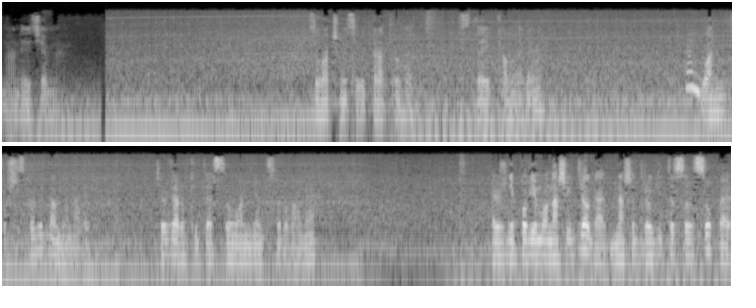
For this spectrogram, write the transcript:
No ale jedziemy. Zobaczymy sobie teraz trochę z tej kamery. No i ładnie to wszystko wygląda nawet. Ciężarówki też są ładnie odsorowane. Ja już nie powiem o naszych drogach. Nasze drogi to są super.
